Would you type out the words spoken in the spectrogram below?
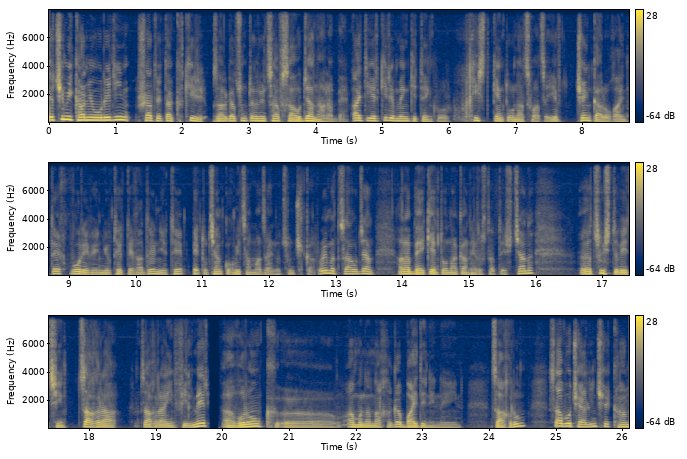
Վերջի մի քանի օրերին շատ հետաքրքիր զարգացում տեղի ունեցավ Սաուդյան Արաբիայում։ Այդ երկիրը մենք գիտենք, որ խիստ կենտրոնացված է եւ չեն կարող այնտեղ որևէ նյութեր տեղադրեն, եթե պետության կողմից համաձայնություն չկա։ Ուրեմն Սաուդյան Արաբիայի կենտրոնական հերոստատեսչությանը ցույց տվեցին ծաղրա ծաղրային ֆիլմեր, որոնք ԱՄՆ նախագահ Բայդենին էին ծաղրում, սա ոչ այլ ինչ է, քան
